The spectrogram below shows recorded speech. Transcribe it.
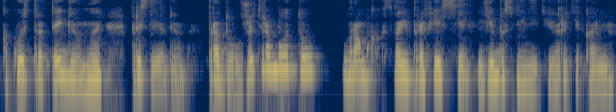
какую стратегию мы преследуем. Продолжить работу в рамках своей профессии, либо сменить ее радикально.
